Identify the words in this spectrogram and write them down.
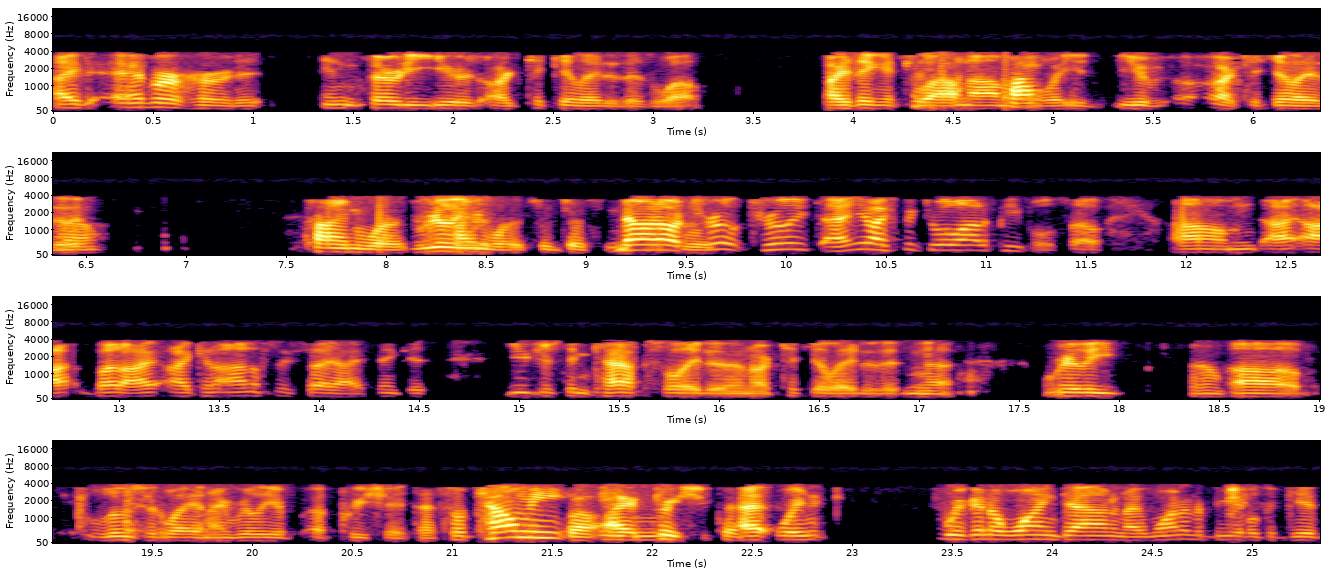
I've ever heard it in 30 years articulated as well. I think it's well, phenomenal kind, way you, you've articulated it. Kind words, really, kind words. just no, no, truly, truly. You know, I speak to a lot of people, so um, I, I, but I, I can honestly say I think it. You just encapsulated and articulated it in a really uh, it away, and I really appreciate that. So tell me, well, in, I appreciate that. At, when we're going to wind down, and I wanted to be able to give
